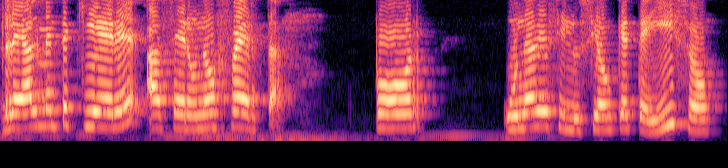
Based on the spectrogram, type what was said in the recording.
realmente quiere hacer una oferta por una desilusión que te hizo,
